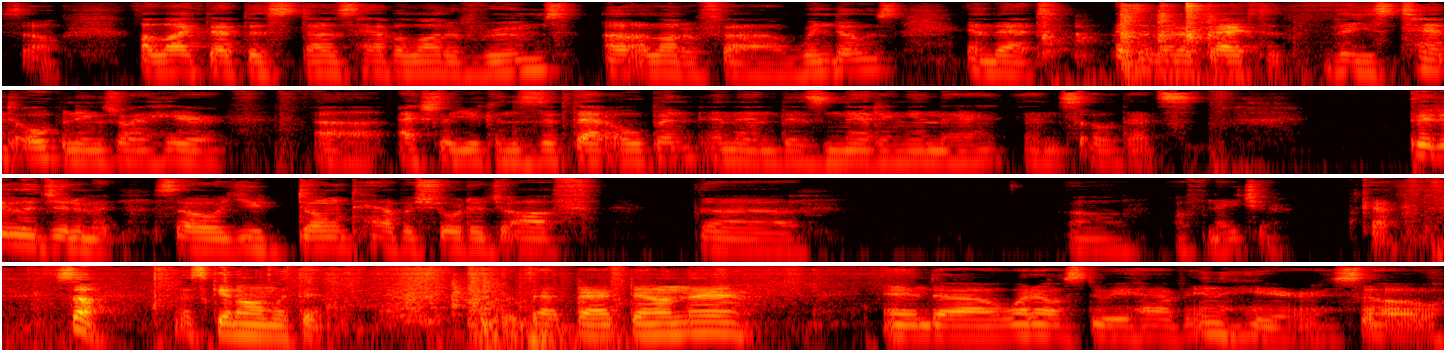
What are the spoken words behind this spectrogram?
So I like that this does have a lot of rooms, uh, a lot of uh, windows, and that, as a matter of fact, these tent openings right here, uh, actually you can zip that open and then there's netting in there. And so that's pretty legitimate. So you don't have a shortage of the, uh, of nature. Okay, so let's get on with it. Put that back down there. And uh, what else do we have in here? So,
